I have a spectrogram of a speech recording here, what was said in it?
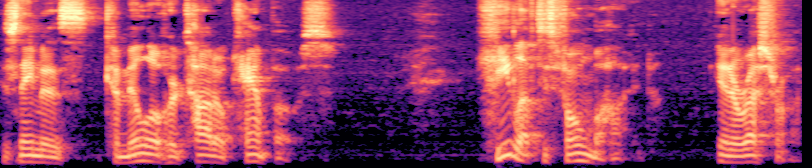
His name is Camilo Hurtado Campos. He left his phone behind in a restaurant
